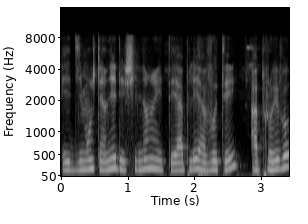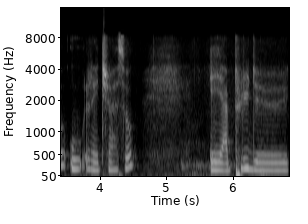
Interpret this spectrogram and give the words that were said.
Et dimanche dernier, les Chiliens étaient appelés à voter apruebo ou rechazo. Et à plus de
